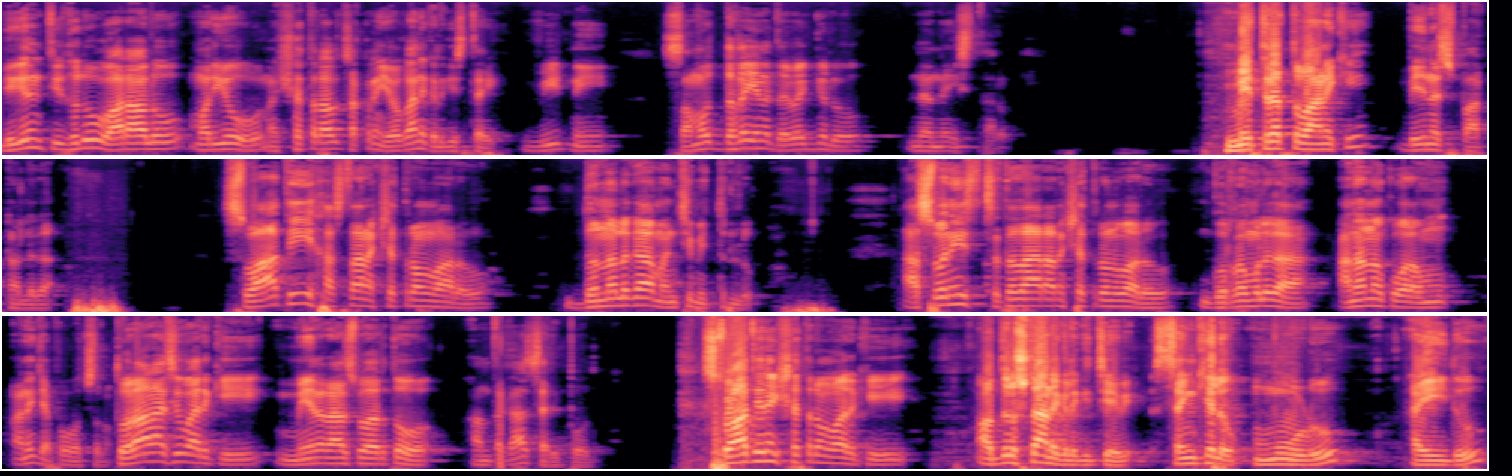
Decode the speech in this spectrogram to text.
మిగిలిన తిథులు వారాలు మరియు నక్షత్రాలు చక్కని యోగాన్ని కలిగిస్తాయి. వీటిని సముద్ధులైన దైవజ్ఞులు నిర్ణయిస్తారు. మిత్రత్వానికి బిజినెస్ పార్ట్నర్లుగా స్వాతి హస్త నక్షత్రం వారు దున్నలుగా మంచి మిత్రులు. అశ్వని శతధార నక్షత్రం వారు గుర్రములుగా అననుకూలము అని చెప్పవచ్చును. తులారాశి వారికి మీనరాశి వారితో అంతగా సరిపోదు. స్వాతి నక్షత్రం వారికి అదృష్టాన్ని కలిగించేవి సంఖ్యలు మూడు ఐదు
